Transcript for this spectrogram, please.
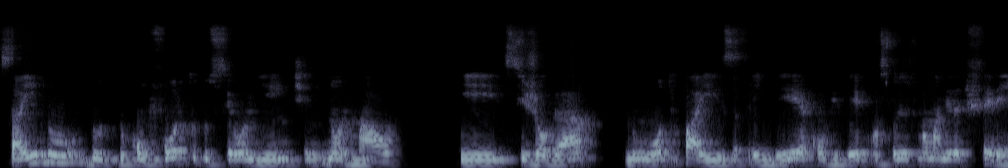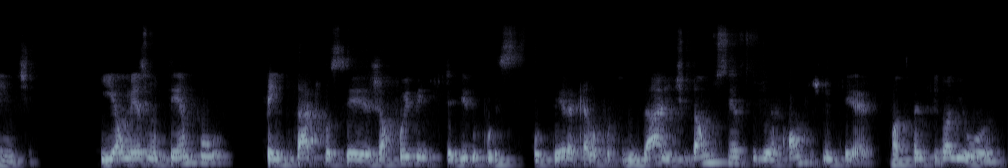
Sair do, do, do conforto do seu ambiente normal e se jogar num outro país, aprender a conviver com as coisas de uma maneira diferente e, ao mesmo tempo, pensar que você já foi bem sucedido por, por ter aquela oportunidade te dá um senso de accomplishment que é bastante valioso.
